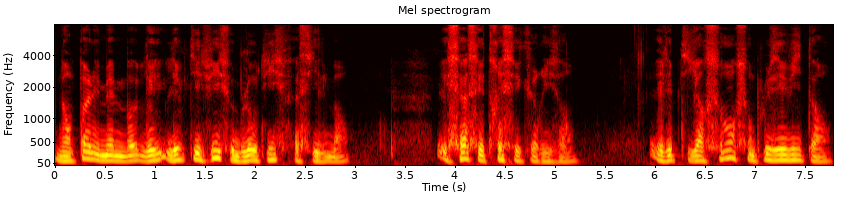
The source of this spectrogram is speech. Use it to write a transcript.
n'ont pas les mêmes modes. Les, les petites filles se blottissent facilement. Et ça, c'est très sécurisant. Et les petits garçons sont plus évitants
